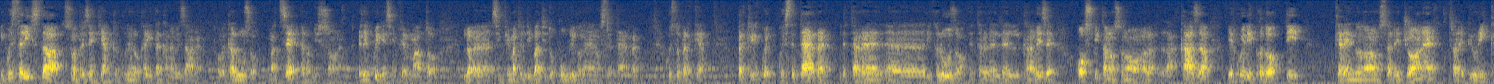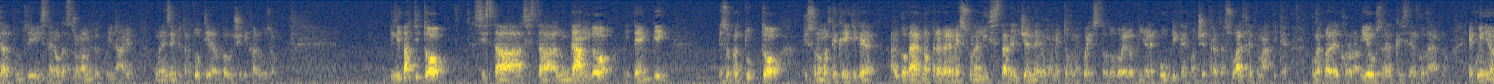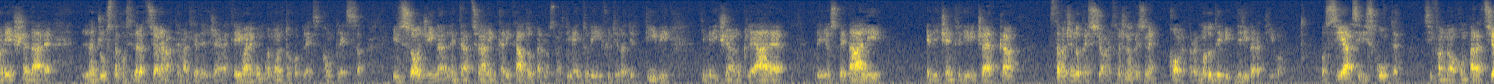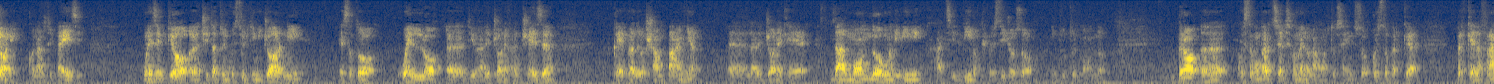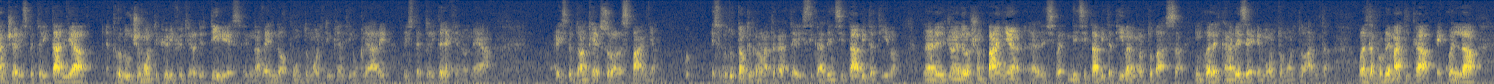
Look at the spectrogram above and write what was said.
In questa lista sono presenti anche alcune località canavesane, come Caluso, Mazzè e Rondissone, ed è qui che si è, infiammato, eh, si è infiammato il dibattito pubblico nelle nostre terre. Questo perché? Perché que- queste terre, le terre eh, di Caluso, le terre del, del Canavese, ospitano, sono la, la casa di alcuni dei prodotti che rendono la nostra regione tra le più ricche dal punto di vista enogastronomico e culinario. Un esempio tra tutti è la Baluce di Caluso. Il dibattito si sta, si sta allungando nei tempi e soprattutto ci sono molte critiche al governo per aver messo una lista del genere in un momento come questo, dove l'opinione pubblica è concentrata su altre tematiche, come quella del coronavirus e della crisi del governo, e quindi non riesce a dare la giusta considerazione a una tematica del genere, che rimane comunque molto complessa. Il SOGIN, l'ente nazionale incaricato per lo smaltimento dei rifiuti radioattivi di medicina nucleare, degli ospedali e dei centri di ricerca sta facendo pressione, sta facendo pressione come però? In modo de- deliberativo, ossia si discute, si fanno comparazioni con altri paesi. Un esempio eh, citato in questi ultimi giorni è stato quello eh, di una regione francese che è quella dello Champagne, eh, la regione che dà al mondo uno dei vini, anzi il vino più prestigioso in tutto il mondo. Però eh, questa comparazione secondo me non ha molto senso, questo perché? Perché la Francia rispetto all'Italia produce molti più rifiuti radioattivi, avendo appunto molti impianti nucleari rispetto all'Italia che non ne ha, rispetto anche solo alla Spagna, e soprattutto anche per un'altra caratteristica, la densità abitativa. Nella regione dello Champagne eh, la densità abitativa è molto bassa, in quella del Canavese è molto molto alta. Un'altra problematica è quella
